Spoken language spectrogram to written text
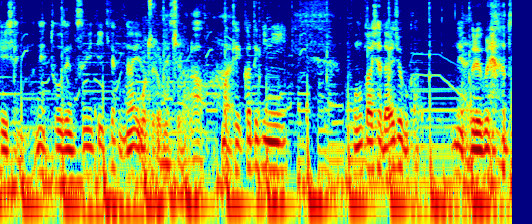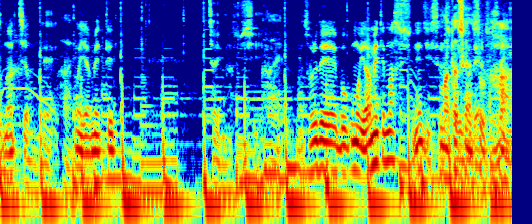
経営者にはね当然続いていきたくないわけですから、もちろんもちろん。まあ、はい。結果的にこの会社大丈夫か、ねはいブレブレだとなっちゃうんで、はい。まあ、辞めてっちゃいますし、はい。まあ、それで僕も辞めてますしね実際まあれ確かにそうですね。は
